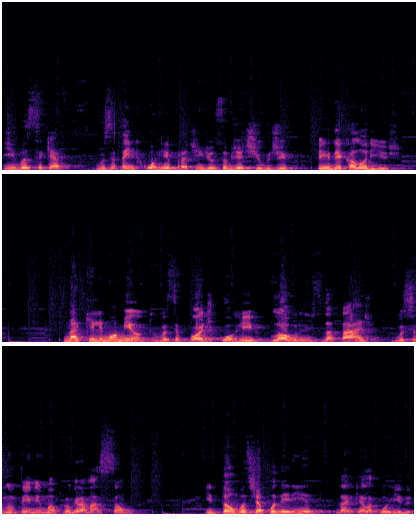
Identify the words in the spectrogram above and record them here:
e você quer, você tem que correr para atingir o seu objetivo de perder calorias. Naquele momento, você pode correr logo no início da tarde, você não tem nenhuma programação, então você já poderia dar aquela corrida.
